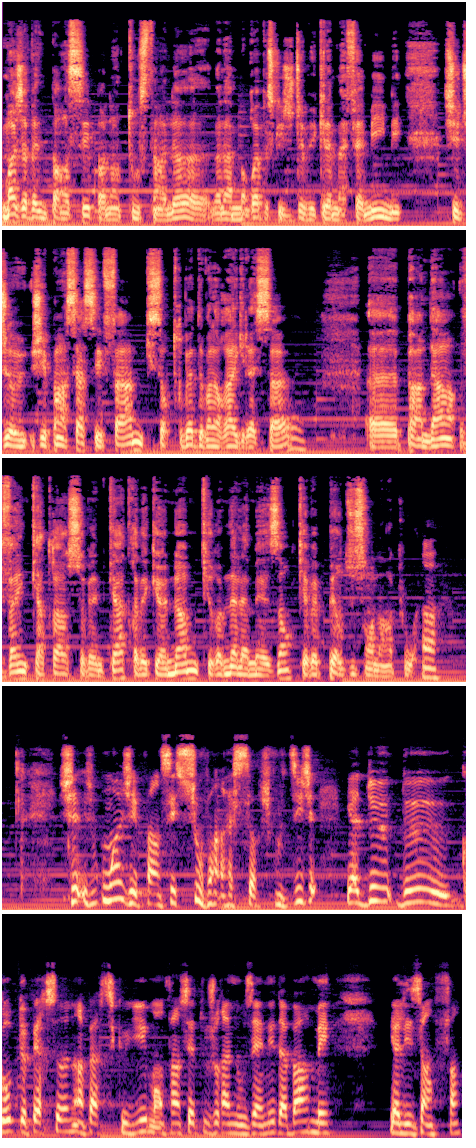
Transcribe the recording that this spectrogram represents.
Moi, j'avais une pensée pendant tout ce temps-là, euh, Madame Monroy, parce que j'ai déjà vécu ma famille, mais j'ai pensé à ces femmes qui se retrouvaient devant leur agresseur euh, pendant 24 heures sur 24 avec un homme qui revenait à la maison qui avait perdu son emploi. Ah. moi, j'ai pensé souvent à ça. Je vous dis, il y a deux, groupes de personnes en particulier. Bon, on pensait toujours à nos aînés d'abord, mais il y a les enfants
